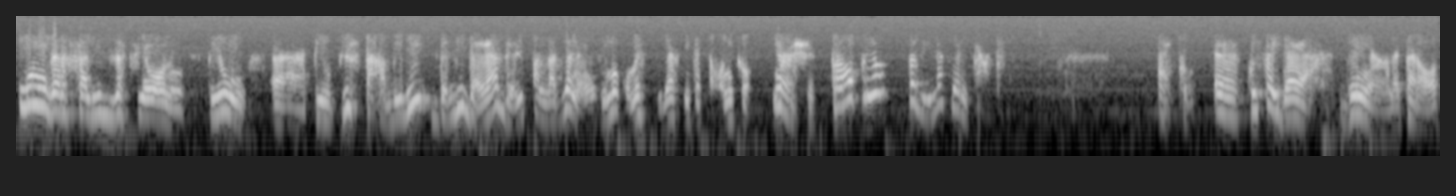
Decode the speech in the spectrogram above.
universalizzazioni più, eh, più, più, stabili dell'idea del palladianesimo come stile architettonico. Nasce proprio da Villa Chiaricati. Ecco, eh, questa idea geniale però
